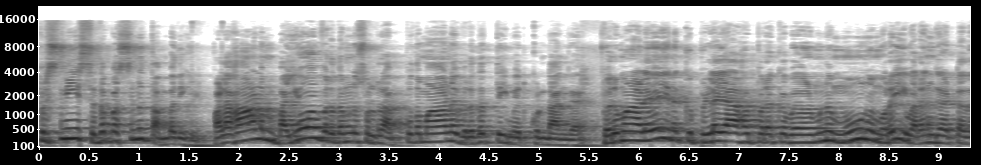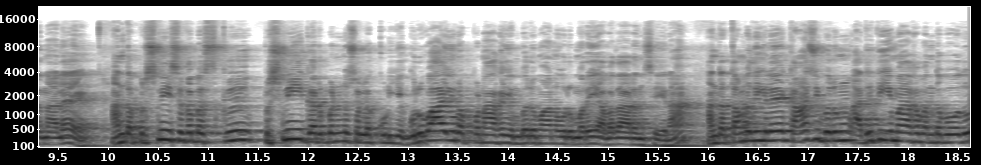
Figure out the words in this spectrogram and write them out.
கிருஷ்ணி சிதபஸ்னு தம்பதிகள். பலகாலம் பயோ விரதம்னு சொல்ற அற்புதமான விரதத்தை மேற்கொண்டாங்க. பெருமாளே எனக்கு பிள்ளையாக பிறக்க வேணும்னு மூணு முறை வரம் கேட்டதுனால அந்த கிருஷ்ணி சிதபஸ்க்கு கிருஷ்ணி கர்ப்பன்னு சொல்லக்கூடிய குருவாயூரப்பனாக எம்பெருமான் ஒரு முறை அவதாரம் செய்கிறான் அந்த தம்பதிகளே காசிபெரும் அதிதியமாக வந்தபோது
